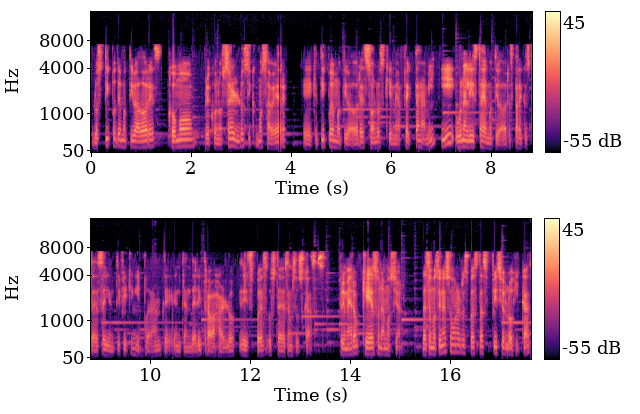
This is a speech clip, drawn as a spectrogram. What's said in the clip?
los tipos de motivadores, cómo reconocerlos y cómo saber eh, qué tipo de motivadores son los que me afectan a mí y una lista de motivadores para que ustedes se identifiquen y puedan entender y trabajarlo después ustedes en sus casas. Primero, ¿qué es una emoción? Las emociones son unas respuestas fisiológicas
